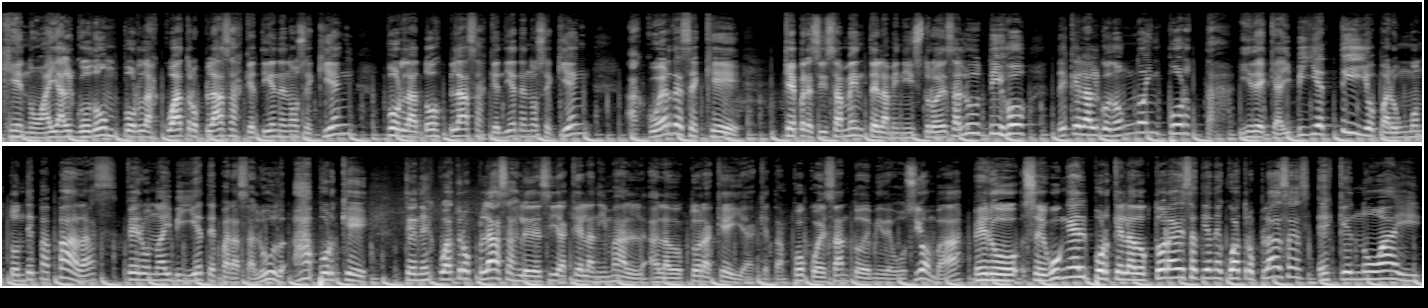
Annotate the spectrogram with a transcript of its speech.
que no hay algodón por las cuatro plazas que tiene no sé quién, por las dos plazas que tiene no sé quién, acuérdese que que precisamente la ministra de Salud dijo de que el algodón no importa y de que hay billetillo para un montón de papadas, pero no hay billete para salud. Ah, porque tenés cuatro plazas, le decía aquel animal a la doctora aquella, que tampoco es santo de mi devoción, ¿va? Pero según él, porque la doctora esa tiene cuatro plazas, es que no hay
